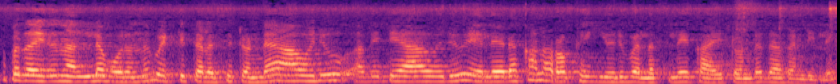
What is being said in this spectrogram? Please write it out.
അപ്പോൾ അതായത് നല്ല പോലെ ഒന്ന് വെട്ടിത്തിളച്ചിട്ടുണ്ട് ആ ഒരു അതിന്റെ ആ ഒരു ഇലയുടെ കളറൊക്കെ ഈ ഒരു വെള്ളത്തിലേക്കായിട്ടുണ്ട്. ഇതാ കണ്ടില്ലേ?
